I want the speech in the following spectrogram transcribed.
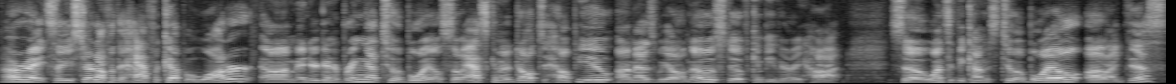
All right, so you start off with a half a cup of water, um, and you're going to bring that to a boil. So ask an adult to help you. Um, as we all know, stove can be very hot. So once it becomes to a boil uh, like this,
